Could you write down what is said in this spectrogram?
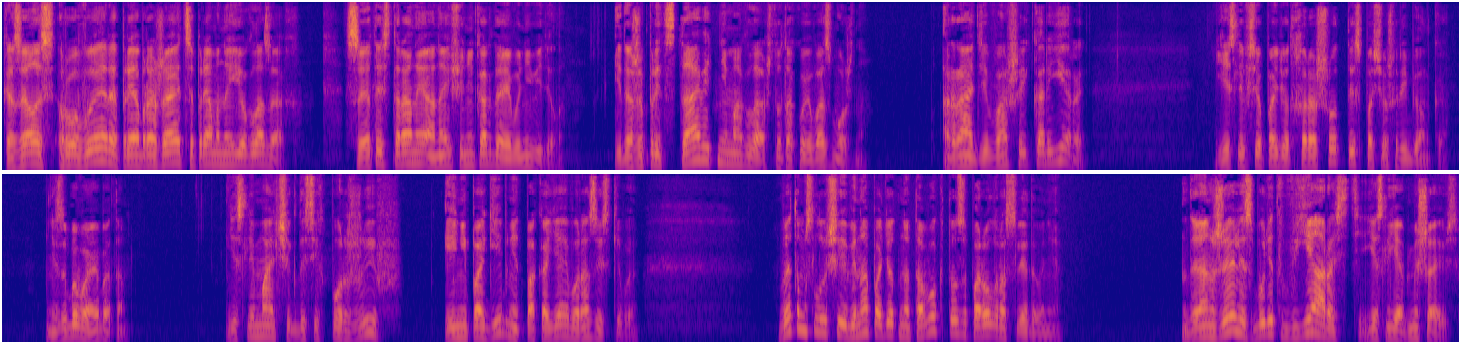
Казалось, Ровера преображается прямо на ее глазах. С этой стороны она еще никогда его не видела и даже представить не могла, что такое возможно. Ради вашей карьеры. Если все пойдет хорошо, ты спасешь ребенка. Не забывай об этом. Если мальчик до сих пор жив, и не погибнет, пока я его разыскиваю. В этом случае вина пойдет на того, кто запорол расследование. Де Анжелес будет в ярости, если я вмешаюсь.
